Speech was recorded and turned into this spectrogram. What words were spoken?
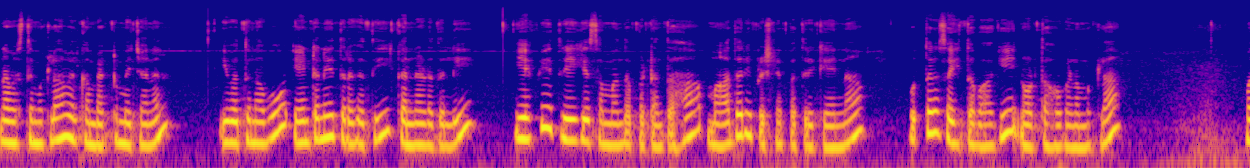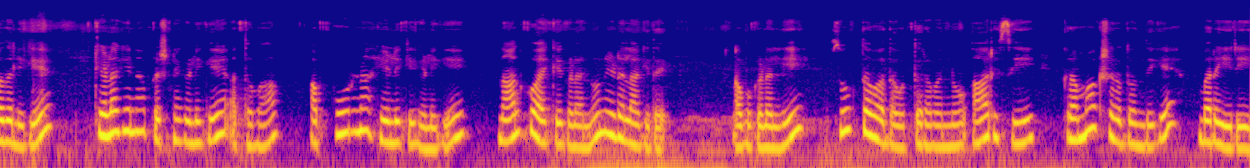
ನಮಸ್ತೆ ಮಕ್ಕಳ welcome back to my channel ಇವತ್ತು ನಾವು ಎಂಟನೇ ತರಗತಿ ಕನ್ನಡದಲ್ಲಿ ಎಫ್ ಎ ತ್ರೀಗೆ ಸಂಬಂಧಪಟ್ಟಂತಹ ಮಾದರಿ ಪ್ರಶ್ನೆ ಪತ್ರಿಕೆಯನ್ನು ಉತ್ತರ ಸಹಿತವಾಗಿ ನೋಡ್ತಾ ಹೋಗೋಣ ಮಕ್ಕಳ. ಮೊದಲಿಗೆ ಕೆಳಗಿನ ಪ್ರಶ್ನೆಗಳಿಗೆ ಅಥವಾ ಅಪೂರ್ಣ ಹೇಳಿಕೆಗಳಿಗೆ ನಾಲ್ಕು ಆಯ್ಕೆಗಳನ್ನು ನೀಡಲಾಗಿದೆ. ಅವುಗಳಲ್ಲಿ ಸೂಕ್ತವಾದ ಉತ್ತರವನ್ನು ಆರಿಸಿ ಕ್ರಮಾಕ್ಷರದೊಂದಿಗೆ ಬರೆಯಿರಿ.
